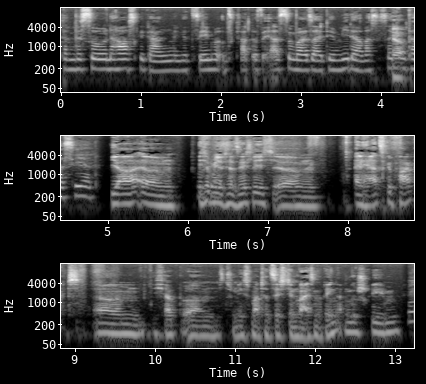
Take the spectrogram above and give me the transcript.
dann bist du nach Hause gegangen und jetzt sehen wir uns gerade das erste Mal seitdem wieder. Was ist seitdem ja. passiert? Ja, ähm, ich habe mir tatsächlich ähm, ein Herz gepackt. Ähm, ich habe ähm, zunächst mal tatsächlich den Weißen Ring angeschrieben, hm.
